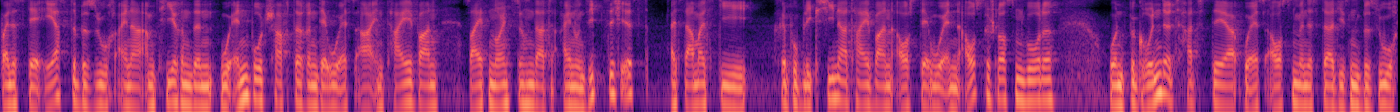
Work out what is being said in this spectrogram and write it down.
weil es der erste Besuch einer amtierenden UN-Botschafterin der USA in Taiwan seit 1971 ist, als damals die Republik China Taiwan aus der UN ausgeschlossen wurde. Und begründet hat der US-Außenminister diesen Besuch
